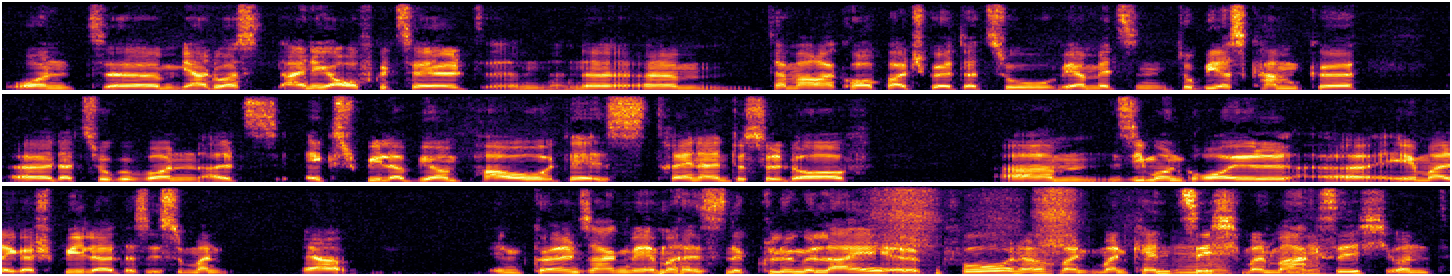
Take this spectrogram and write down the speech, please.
Und ähm, ja, du hast einige aufgezählt. Äh, ne, ähm, Tamara Korpatsch gehört dazu. Wir haben jetzt einen Tobias Kamke äh, dazu gewonnen als Ex-Spieler. Björn Pau, der ist Trainer in Düsseldorf. Ähm, Simon Greul, äh, ehemaliger Spieler. Das ist man, ja, in Köln sagen wir immer, es ist eine Klüngelei irgendwo. Ne? Man, man kennt mhm. sich, man mag mhm. sich und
